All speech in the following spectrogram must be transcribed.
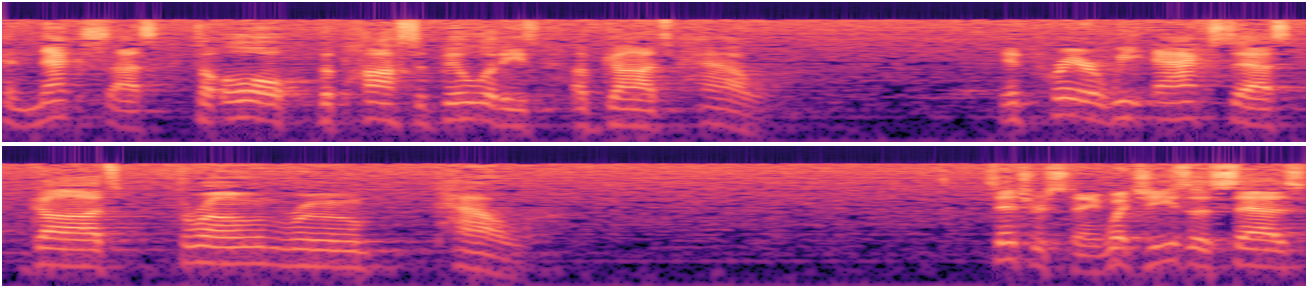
connects us to all the possibilities of God's power. In prayer, we access God's throne room power. It's interesting. What Jesus says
